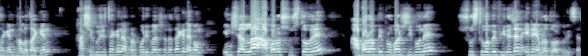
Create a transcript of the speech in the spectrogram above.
থাকেন ভালো থাকেন হাসি খুশি থাকেন আপনার পরিবারের সাথে থাকেন এবং ইনশাল্লাহ আবারও সুস্থ হয়ে আবারও আপনি প্রবাস জীবনে সুস্থভাবে ফিরে যান এটাই আমরা দোয়া করি স্যার।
